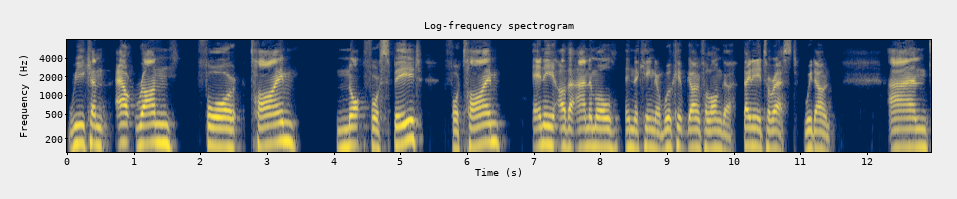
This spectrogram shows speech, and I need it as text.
we can outrun for time, not for speed, for time. Any other animal in the kingdom will keep going for longer. They need to rest. We don't. And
